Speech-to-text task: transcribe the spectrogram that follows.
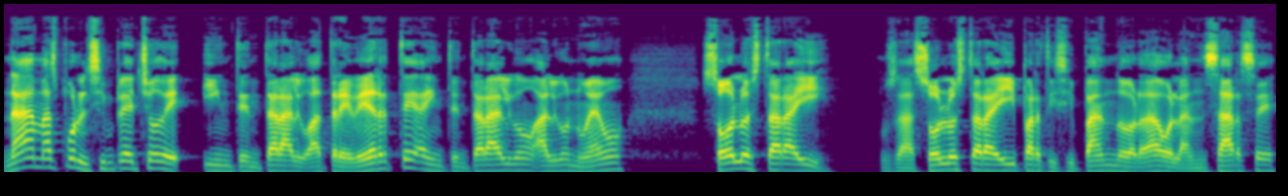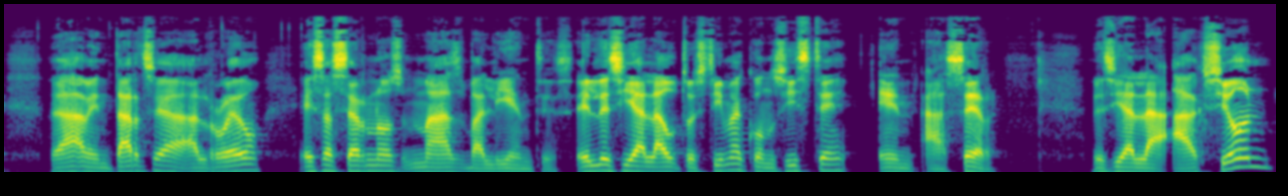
nada más por el simple hecho de intentar algo, atreverte a intentar algo, algo nuevo, solo estar ahí, o sea, solo estar ahí participando, ¿verdad? O lanzarse, ¿verdad? aventarse al ruedo, es hacernos más valientes. Él decía, la autoestima consiste en hacer. Decía, la acción,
